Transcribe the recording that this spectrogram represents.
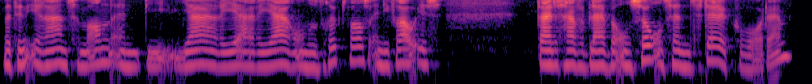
met een Iraanse man. En die jaren, jaren, jaren onderdrukt was. En die vrouw is tijdens haar verblijf bij ons zo ontzettend sterk geworden.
